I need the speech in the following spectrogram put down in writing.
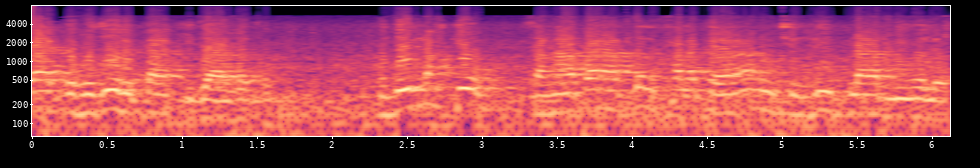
یا که حضور پاک اجازه ته دې مخکې صحابه خپل خلک ایرانو چې دوی پلان نیولې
